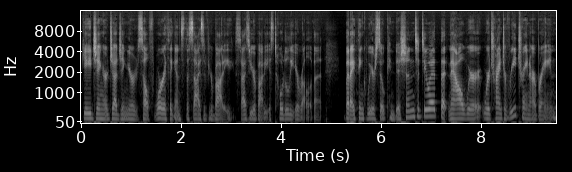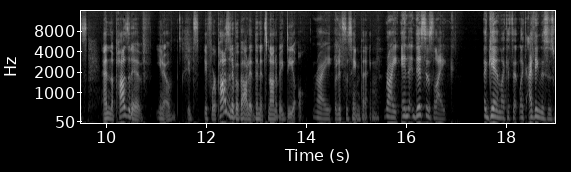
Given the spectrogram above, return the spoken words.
gauging or judging your self-worth against the size of your body. Size of your body is totally irrelevant but i think we're so conditioned to do it that now we're we're trying to retrain our brains and the positive you know it's if we're positive about it then it's not a big deal. Right. But it's the same thing. Right. And this is like again like i said like i think this is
